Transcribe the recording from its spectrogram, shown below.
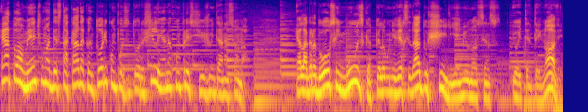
é atualmente uma destacada cantora e compositora chilena com prestígio internacional. Ela graduou-se em música pela Universidade do Chile em 1989,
